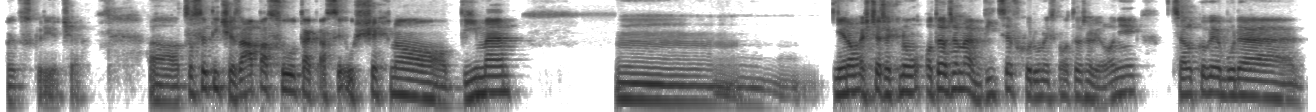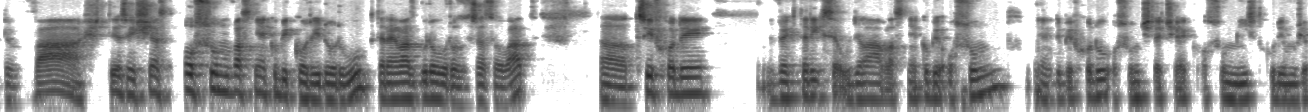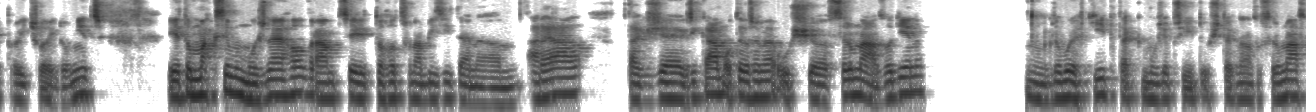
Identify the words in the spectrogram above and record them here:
Bude to skvělý večer. Co se týče zápasů, tak asi už všechno víme. Hmm, jenom ještě řeknu, otevřeme více vchodů, než jsme otevřeli loni. Celkově bude 2, 4, 6, 8 vlastně jakoby koridorů, které vás budou rozřazovat. Tři vchody, ve kterých se udělá vlastně jakoby 8, jak kdyby vchodu, 8 čteček, 8 míst, kudy může projít člověk dovnitř. Je to maximum možného v rámci toho, co nabízí ten um, areál, takže, jak říkám, otevřeme už 17 hodin, kdo bude chtít, tak může přijít už tak na tu 17.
